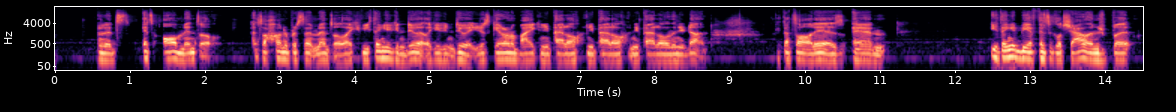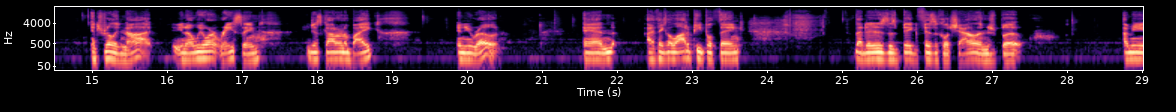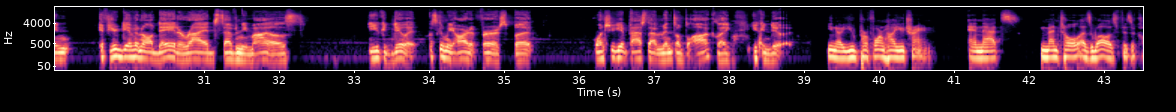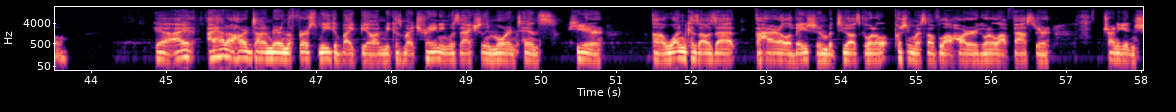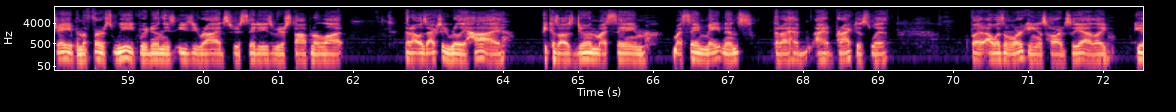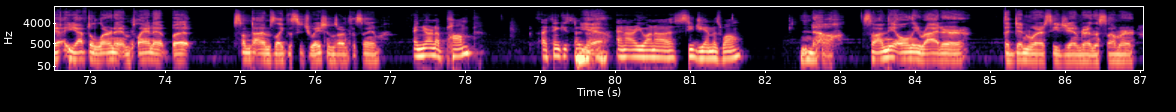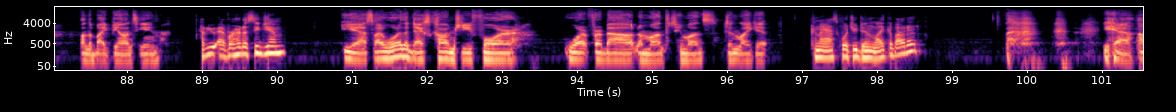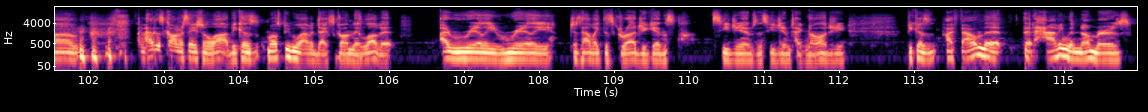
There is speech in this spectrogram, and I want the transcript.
And it's it's all mental. It's a hundred percent mental. Like if you think you can do it, like you can do it. You just get on a bike and you pedal and you pedal and you pedal and then you're done. Like that's all it is. And you think it'd be a physical challenge, but it's really not. You know, we weren't racing you just got on a bike and you rode. And I think a lot of people think that it is this big physical challenge, but I mean, if you're given all day to ride 70 miles, you can do it. It's going to be hard at first, but once you get past that mental block, like you can do it. You know, you perform how you train, and that's mental as well as physical. Yeah, I, I had a hard time during the first week of Bike Beyond because my training was actually more intense here. Uh, one, because I was at a higher elevation, but two, I was going pushing myself a lot harder, going a lot faster, trying to get in shape. In the first week, we were doing these easy rides through cities. We were stopping a lot. That I was actually really high because I was doing my same my same maintenance that I had I had practiced with, but I wasn't working as hard. So yeah, like you you have to learn it and plan it, but sometimes like the situations aren't the same. And you're on a pump, I think you said. Yeah. And are you on a CGM as well? No. So I'm the only rider that didn't wear a CGM during the summer on the Bike Beyond team. Have you ever had a CGM? Yeah. So I wore the Dexcom G4, wore it for about a month, two months. Didn't like it. Can I ask what you didn't like about it? Yeah. Um, I've had this conversation a lot because most people who have a Dexcom, they love it. I really, really just have like this grudge against CGMs and CGM technology because I found that that having the numbers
